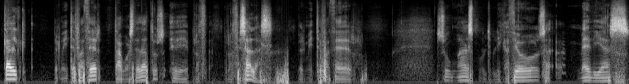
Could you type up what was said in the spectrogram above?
Calc permite facer tabuas de datos e procesalas. Permite facer sumas, multiplicacións, medias.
